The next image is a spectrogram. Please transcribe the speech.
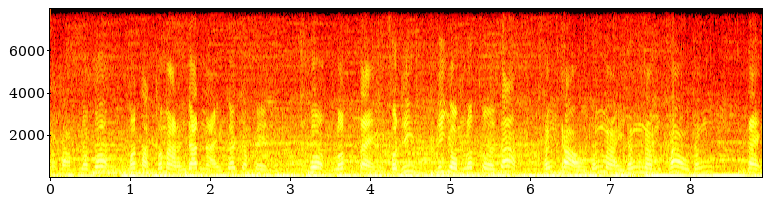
นะครับแล้วก็พอถัดเข้ามาทางด้านในก็จะเป็นพวกรถแต่งคนที่นิยมรถโตโยต้าทั้งเก่าทั้งใหม่ ทั้งนำเข้าทั้งแต่ง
